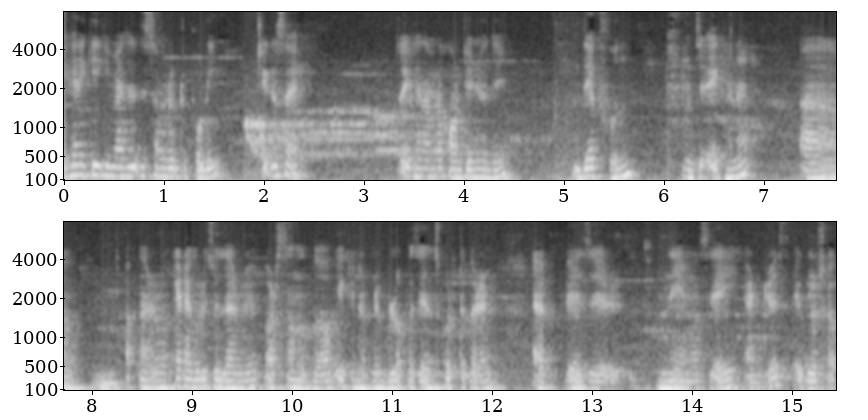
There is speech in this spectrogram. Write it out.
এখানে কী কী মেসেজ দিচ্ছে আমরা একটু পড়ি, ঠিক আছে? তো এখানে আমরা কন্টিনিউ দিই। দেখুন যে এখানে আপনার ক্যাটাগরি চলে আসবে পার্সোনাল ব্লগ এখানে আপনি ব্লগটা চেঞ্জ করতে পারেন। পেজের নেম আছে, এই অ্যাড্রেস এগুলো সব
